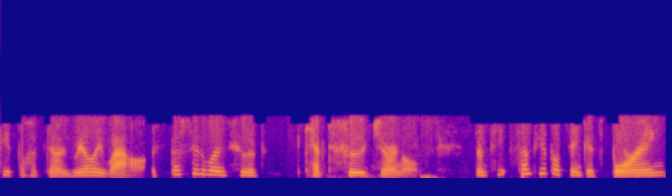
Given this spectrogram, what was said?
people have done really well, especially the ones who have kept food journals. Some, pe- some people think it's boring,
